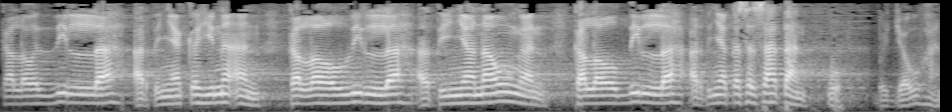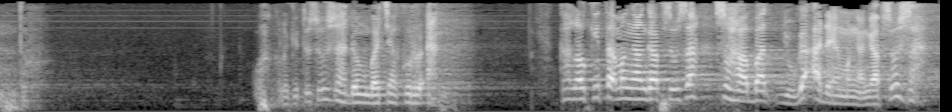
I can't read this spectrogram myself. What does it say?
Kalau zillah artinya kehinaan. Kalau zillah artinya naungan. Kalau zillah artinya kesesatan. Oh, berjauhan tuh. Wah, kalau gitu susah dong baca Quran. Kalau kita menganggap susah, sahabat juga ada yang menganggap susah.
